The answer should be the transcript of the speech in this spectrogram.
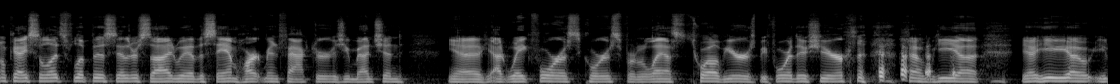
Okay, so let's flip this the other side. We have the Sam Hartman factor, as you mentioned. You know, at Wake Forest, of course, for the last 12 years before this year, um, he, uh, yeah, he, uh, he,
